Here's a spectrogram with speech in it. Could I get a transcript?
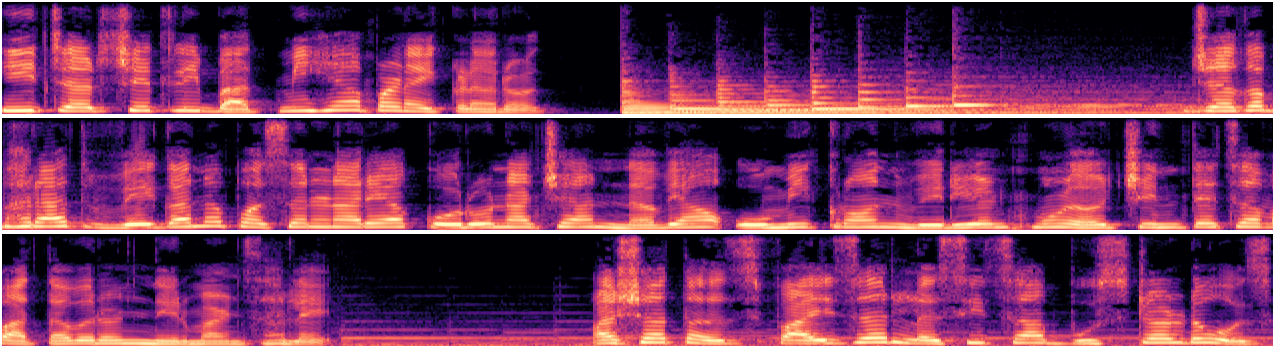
ही चर्चेतली बातमीही आपण ऐकणार आहोत. जगभरात वेगानं पसरणाऱ्या कोरोनाच्या नव्या ओमिक्रॉन व्हेरियंटमुळे चिंतेचं वातावरण निर्माण झालंय. अशातच फायझर लसीचा बूस्टर डोस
